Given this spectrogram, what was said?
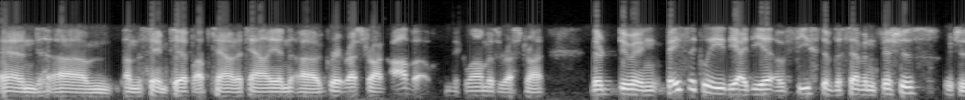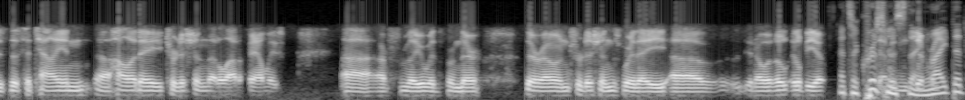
And um, on the same tip, Uptown Italian, uh, great restaurant, Avo, Nick Lama's restaurant. They're doing basically the idea of Feast of the Seven Fishes, which is this Italian uh, holiday tradition that a lot of families uh, are familiar with from their their own traditions, where they, uh, you know, it'll, it'll, be a that's a Christmas thing, right? That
